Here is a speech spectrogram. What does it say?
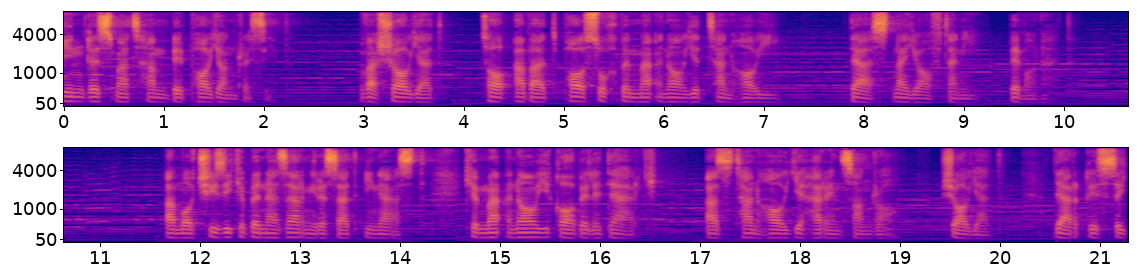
این قسمت هم به پایان رسید و شاید تا ابد پاسخ به معنای تنهایی دست نیافتنی بماند. اما چیزی که به نظر می رسد این است که معنایی قابل درک از تنهایی هر انسان را شاید در قصه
